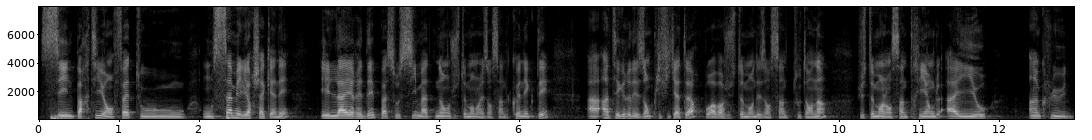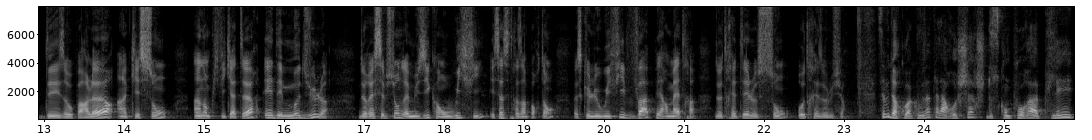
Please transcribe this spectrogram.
C'est une partie en fait où on s'améliore chaque année. Et la R&D passe aussi maintenant justement dans les enceintes connectées à intégrer des amplificateurs pour avoir justement des enceintes tout en un. Justement, l'enceinte triangle AIO inclut des haut-parleurs, un caisson, un amplificateur et des modules de réception de la musique en Wi-Fi. Et ça, c'est très important parce que le Wi-Fi va permettre de traiter le son haute résolution. Ça veut dire quoi? Que vous êtes à la recherche de ce qu'on pourrait appeler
